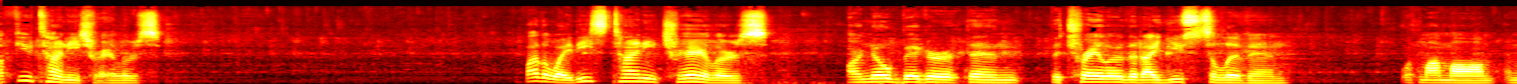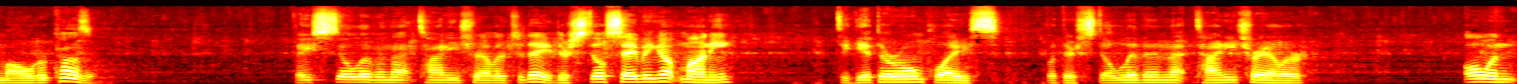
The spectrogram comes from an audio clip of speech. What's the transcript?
a few tiny trailers. By the way, these tiny trailers are no bigger than the trailer that I used to live in with my mom and my older cousin. They still live in that tiny trailer today. They're still saving up money to get their own place, but they're still living in that tiny trailer. Oh, and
